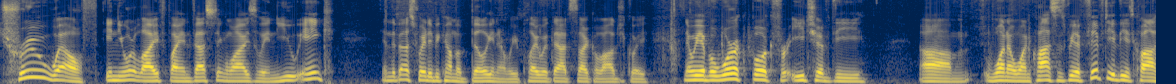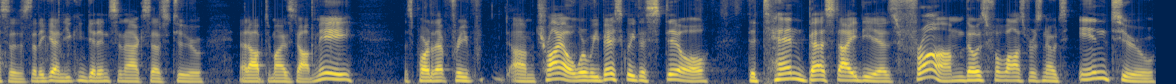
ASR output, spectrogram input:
True Wealth in Your Life by Investing Wisely in You Inc. and the best way to become a billionaire. We play with that psychologically. Now, we have a workbook for each of the um, 101 classes. We have 50 of these classes that, again, you can get instant access to at optimize.me as part of that free um, trial, where we basically distill the 10 best ideas from those philosopher's notes into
